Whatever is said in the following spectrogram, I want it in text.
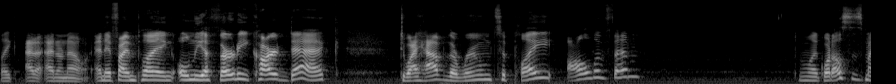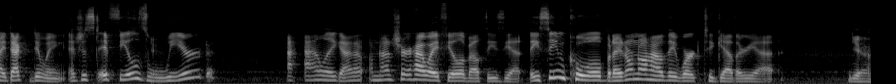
like I, I don't know. And if i'm playing only a 30 card deck do i have the room to play all of them? I'm like what else is my deck doing? It just it feels weird I, I like I don't, i'm not sure how i feel about these yet they seem cool but i don't know how they work together yet Yeah,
